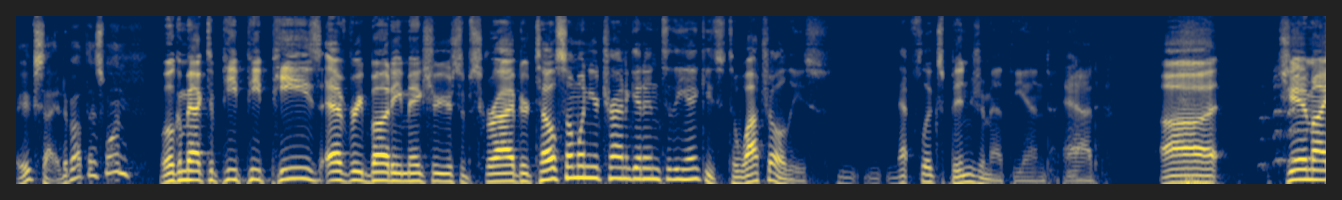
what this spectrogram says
are you excited about this one? Welcome back to PPPs, everybody. Make sure you're subscribed or tell someone you're trying to get into the Yankees to watch all these. Netflix binge them at the end. Ad. Uh, Jim, I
